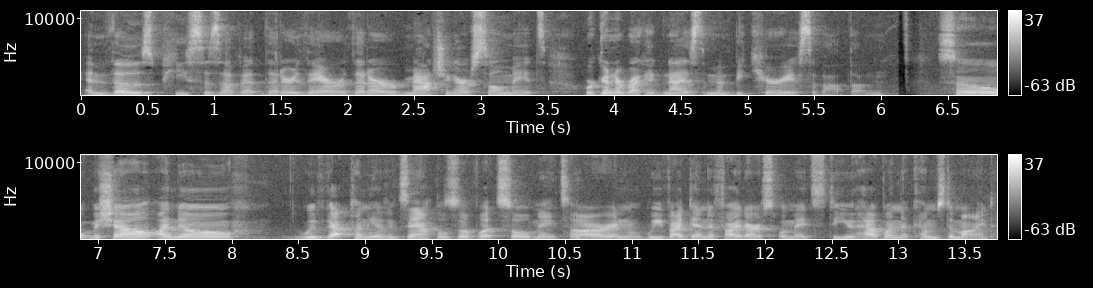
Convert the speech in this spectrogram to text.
And those pieces of it that are there, that are matching our soulmates, we're going to recognize them and be curious about them. So, Michelle, I know we've got plenty of examples of what soulmates are, and we've identified our soulmates. Do you have one that comes to mind?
